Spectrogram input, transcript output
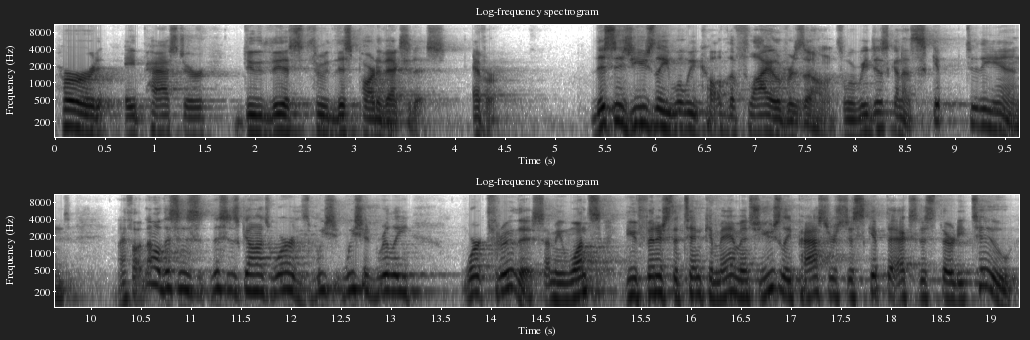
heard a pastor do this through this part of Exodus, ever. This is usually what we call the flyover zones, where we're just going to skip to the end. And I thought, no, this is this is God's words. We should we should really work through this. I mean, once you finish the Ten Commandments, usually pastors just skip to Exodus 32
